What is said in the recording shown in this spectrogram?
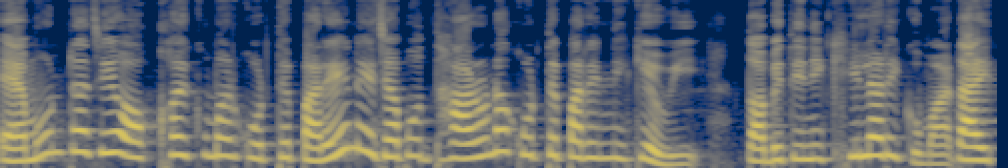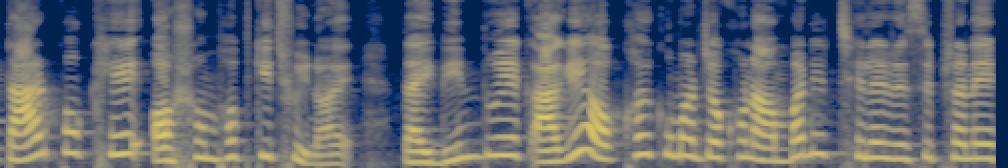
এমনটা যে অক্ষয় কুমার করতে পারেন, এ যাবৎ ধারণা করতে পারেননি কেউই। তবে তিনি খিলাড়ি কুমার। তাই তার পক্ষে অসম্ভব কিছুই নয়। তাই দিন দুয়েক আগে অক্ষয় কুমার যখন আম্বানির ছেলের রিসেপশনে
